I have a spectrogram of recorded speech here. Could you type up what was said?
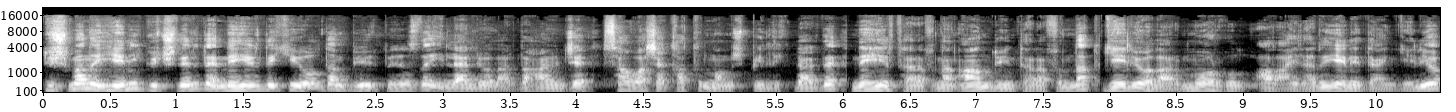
Düşmanın yeni güçleri de nehirdeki yoldan büyük bir hızla ilerliyor ilerliyorlar. Daha önce savaşa katılmamış birliklerde Nehir tarafından, Anduin tarafından geliyorlar. Morgul alayları yeniden geliyor.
